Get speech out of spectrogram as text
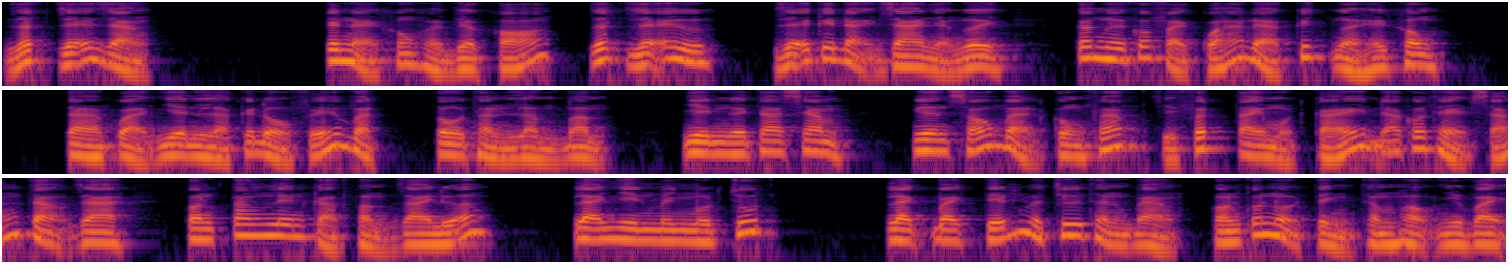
rất dễ dàng. Cái này không phải việc khó, rất dễ ư, dễ cái đại gia nhà ngươi. các ngươi có phải quá đả kích người hay không? Ta quả nhiên là cái đồ phế vật, Tô Thần lầm bầm, nhìn người ta xem, liền sáu bản công pháp chỉ phất tay một cái đã có thể sáng tạo ra, còn tăng lên cả phẩm giai nữa. Lại nhìn mình một chút, lạch bạch tiến vào chư thần bảng còn có nội tình thâm hậu như vậy.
